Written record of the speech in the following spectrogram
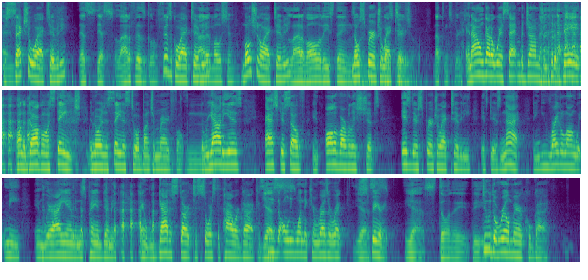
Sexual activity, That's yes, a lot of physical, physical a lot activity, of emotion, emotional activity, a lot of all of these things. No spiritual activity. spiritual. Nothing spiritual. and I don't got to wear satin pajamas and put a bed on a doggone stage in order to say this to a bunch of married folk. The mm. reality is, ask yourself in all of our relationships, is there spiritual activity? If there's not, then you right along with me in where I am in this pandemic, and we got to start to source the power of God because Yes. He's the only one that can resurrect yes. spirit. Yes. Doing the the Do the real miracle, God.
